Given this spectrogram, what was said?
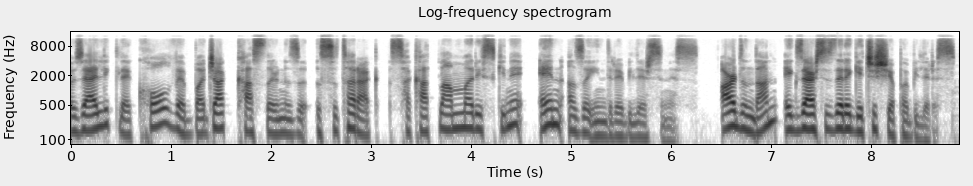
Özellikle kol ve bacak kaslarınızı ısıtarak sakatlanma riskini en aza indirebilirsiniz. Ardından egzersizlere geçiş yapabiliriz.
